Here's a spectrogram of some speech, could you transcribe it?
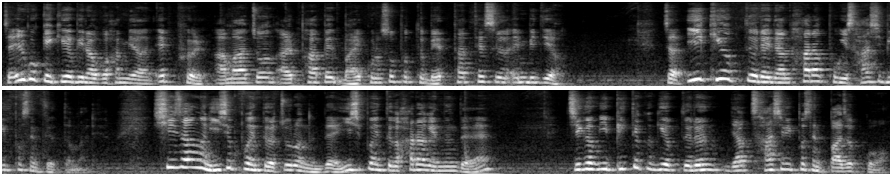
자 7개 기업이라고 하면 애플, 아마존, 알파벳, 마이크로소프트, 메타, 테슬라, 엔비디아 자 이 기업들에 대한 하락폭이 42%였단 말이에요. 시장은 20%가 줄었는데 20%가 하락했는데 지금 이 빅테크 기업들은 약 42% 빠졌고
